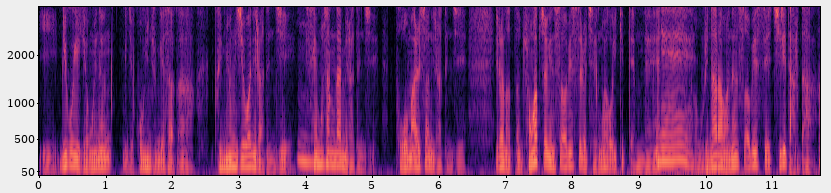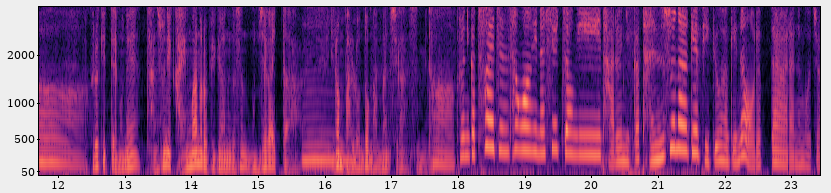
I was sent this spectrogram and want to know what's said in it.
이 미국의 경우에는 이제 공인 중개사가 금융 지원이라든지 음. 세무 상담이라든지 보험 알선이라든지 이런 어떤 종합적인 서비스를 제공하고 있기 때문에 네. 어, 우리나라와는 서비스의 질이 다르다. 어. 그렇기 때문에 단순히 가액만으로 비교하는 것은 문제가 있다. 음. 예, 이런 반론도 만만치가 않습니다. 아, 그러니까 처해진 상황이나 실정이 다르니까 단순하게 비교하기는 어렵다라는 거죠.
